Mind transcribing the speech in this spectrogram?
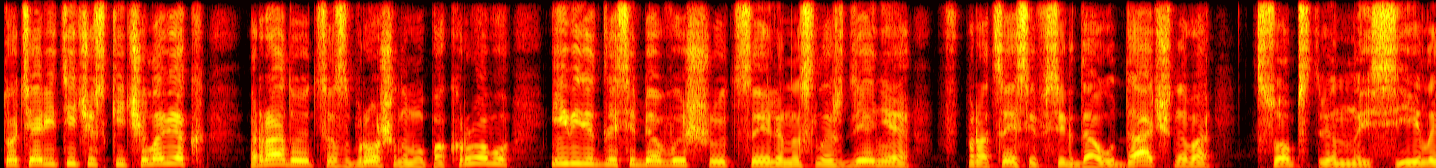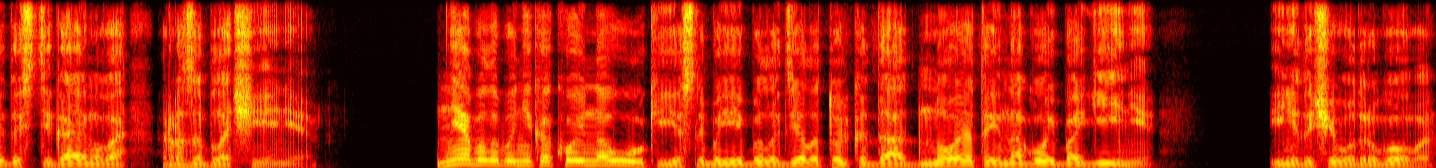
то теоретический человек радуется сброшенному покрову и видит для себя высшую цель и наслаждение в процессе всегда удачного, собственной силой достигаемого разоблачения. Не было бы никакой науки, если бы ей было дело только до одной этой ногой богини, и ни до чего другого.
